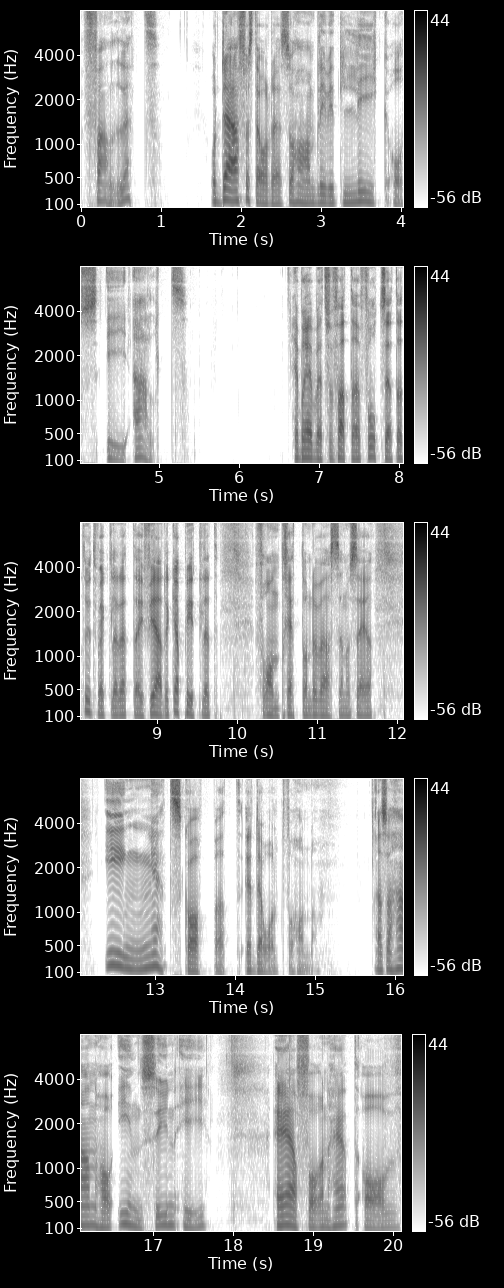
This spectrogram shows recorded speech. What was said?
fallet. Och därför står det så har han blivit lik oss i allt. Hebreerbrevets författare fortsätter att utveckla detta i fjärde kapitlet från trettonde versen och säger Inget skapat är dolt för honom. Alltså han har insyn i, erfarenhet av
